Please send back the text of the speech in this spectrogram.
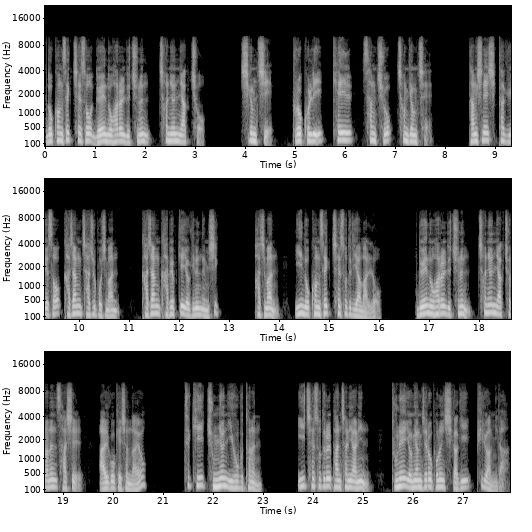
녹황색 채소 뇌 노화를 늦추는 천연 약초. 시금치, 브로콜리, 케일, 상추, 청경채. 당신의 식탁 위에서 가장 자주 보지만 가장 가볍게 여기는 음식. 하지만 이 녹황색 채소들이야말로 뇌 노화를 늦추는 천연 약초라는 사실 알고 계셨나요? 특히 중년 이후부터는 이 채소들을 반찬이 아닌 두뇌 영양제로 보는 시각이 필요합니다.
